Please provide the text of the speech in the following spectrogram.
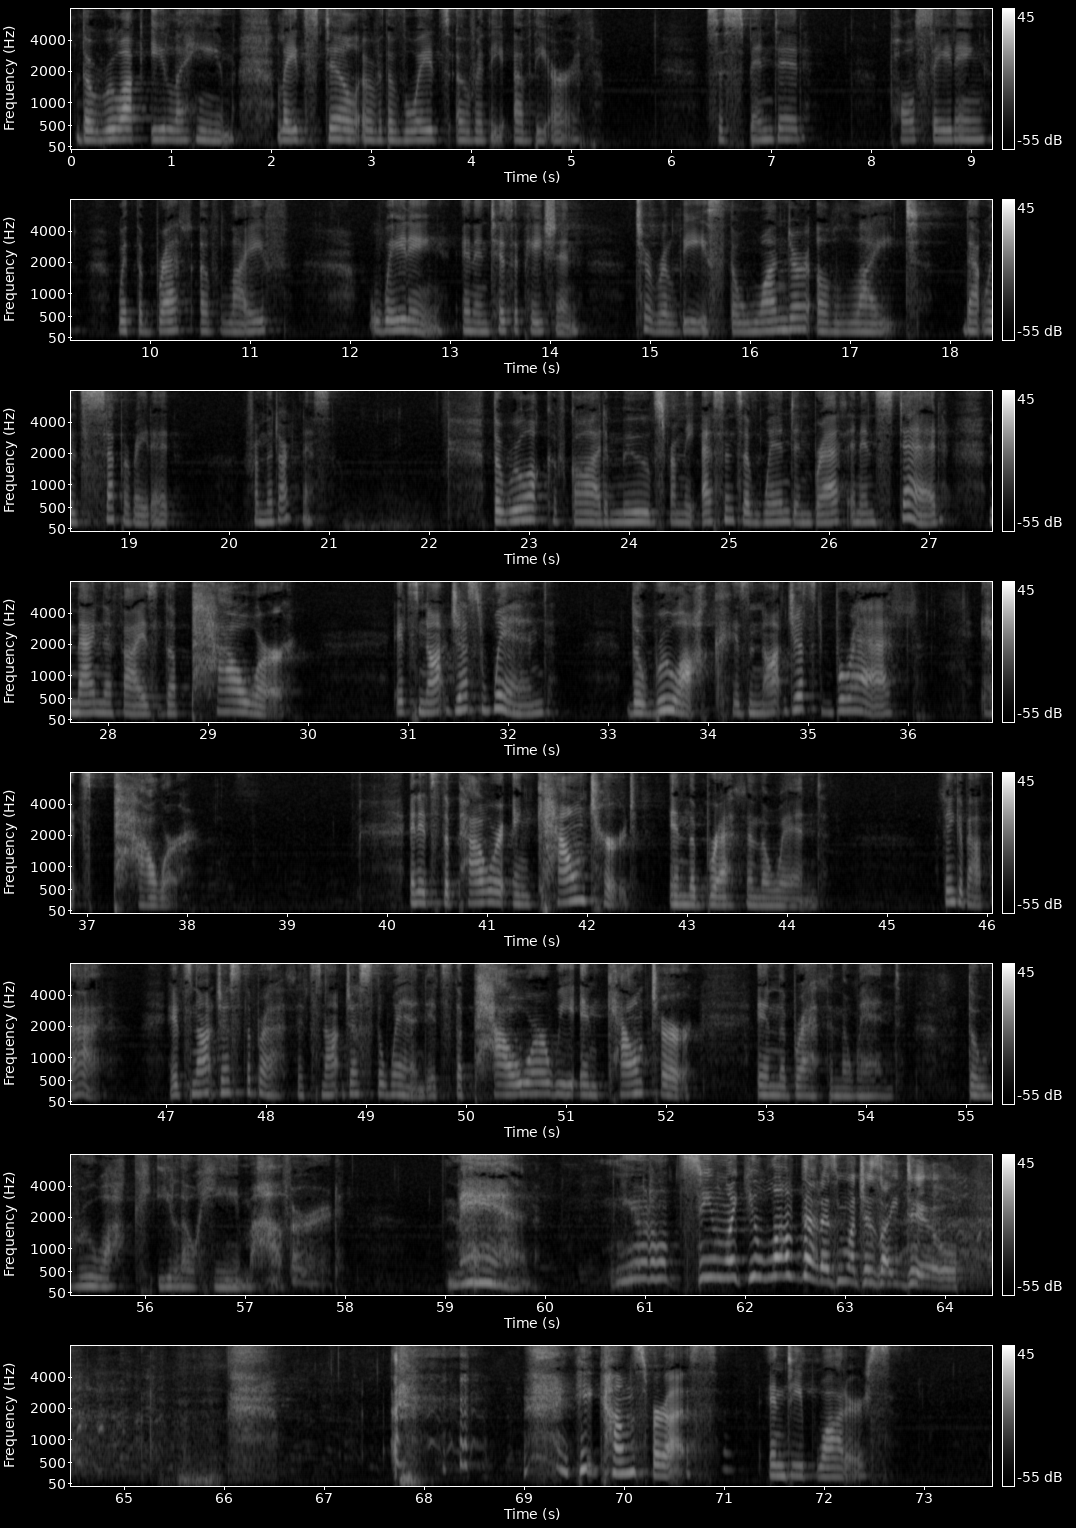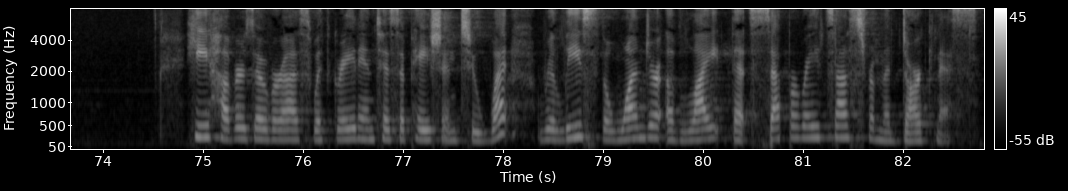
The Ruach Elohim laid still over the voids over the, of the earth, suspended, pulsating with the breath of life, waiting in anticipation to release the wonder of light that would separate it from the darkness. The Ruach of God moves from the essence of wind and breath and instead magnifies the power. It's not just wind, the Ruach is not just breath, it's power. And it's the power encountered in the breath and the wind. Think about that. It's not just the breath, it's not just the wind, it's the power we encounter in the breath and the wind. The Ruach Elohim hovered. Man, you don't seem like you love that as much as I do. he comes for us in deep waters. He hovers over us with great anticipation to what? Release the wonder of light that separates us from the darkness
